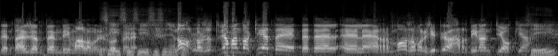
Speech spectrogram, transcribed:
entonces yo entendí mal, hombre, Sí, sí, sí, sí, señor. No, los estoy llamando aquí desde, desde el, el hermoso municipio de Jardín, Antioquia. Sí.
